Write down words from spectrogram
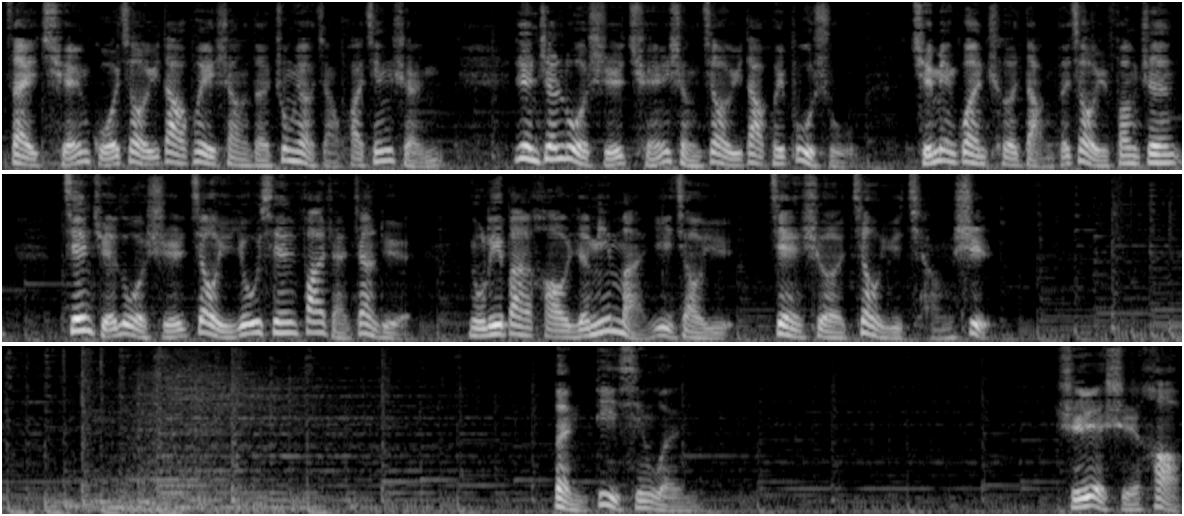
在全国教育大会上的重要讲话精神，认真落实全省教育大会部署，全面贯彻党的教育方针，坚决落实教育优先发展战略。努力办好人民满意教育，建设教育强势。本地新闻：十月十号，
